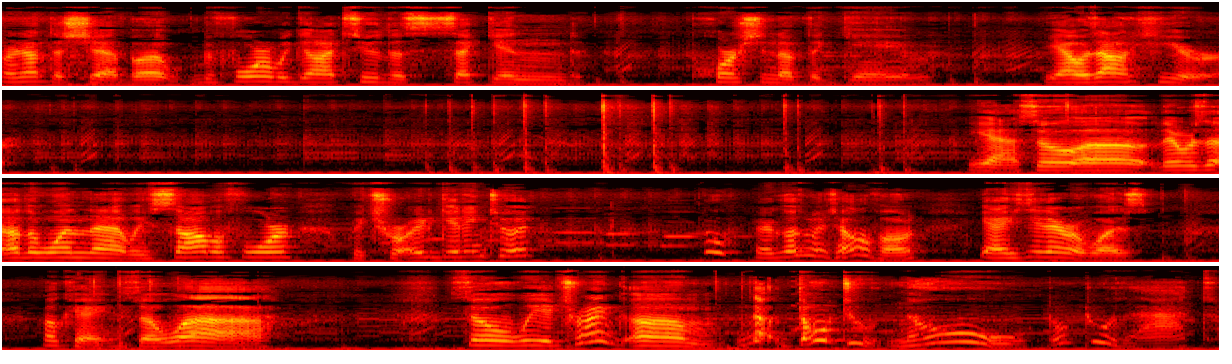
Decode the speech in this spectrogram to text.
Or not the ship, but before we got to the second portion of the game. Yeah, it was out here. Yeah, so uh, there was another one that we saw before. We tried getting to it. Ooh, there goes my telephone. Yeah, you see, there it was. Okay, so, uh, so we tried, um, no, don't do, no, don't do that.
